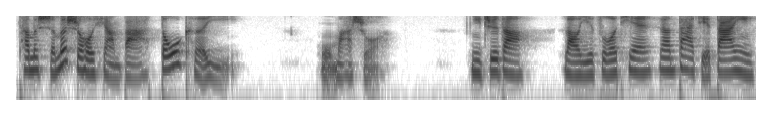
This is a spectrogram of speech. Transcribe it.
他们什么时候想拔都可以。”五妈说：“你知道，老爷昨天让大姐答应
